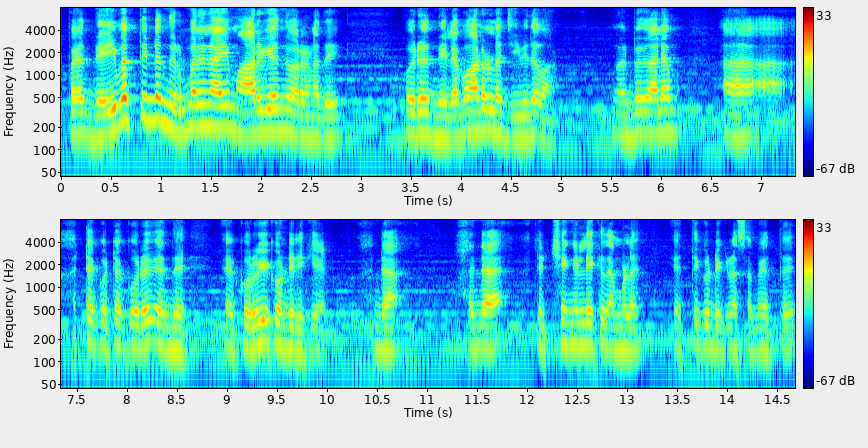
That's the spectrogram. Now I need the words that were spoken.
അപ്പോൾ ദൈവത്തിന്റെ നിർമ്മലനായി മാറുക എന്ന് പറയണത് ഒരു നിലപാടുള്ള ജീവിതമാണ്. മുൻപ് കാലം ആ, അറ്റകുറ്റക്കുറു എന്ത് കുറുകിക്കൊണ്ടിരിക്കുകയാണ്. അതിന്റെ അതിന്റെ ലക്ഷ്യങ്ങളിലേക്ക് നമ്മൾ എത്തിക്കൊണ്ടിരിക്കുന്ന സമയത്ത്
